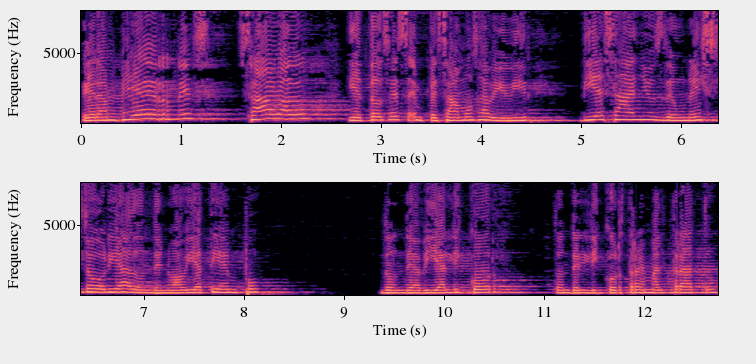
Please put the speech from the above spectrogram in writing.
Eran viernes, sábado, y entonces empezamos a vivir diez años de una historia donde no había tiempo, donde había licor, donde el licor trae maltrato,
